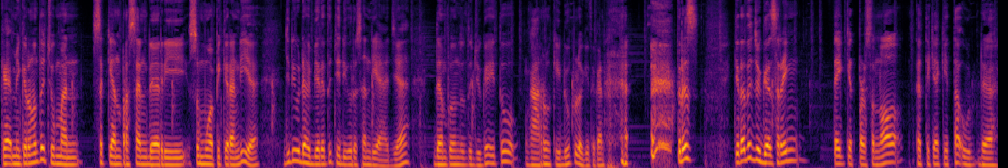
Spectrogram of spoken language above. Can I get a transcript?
kayak mikir lo tuh cuman sekian persen dari semua pikiran dia jadi udah biar itu jadi urusan dia aja dan belum tentu juga itu ngaruh ke hidup lo gitu kan. Terus kita tuh juga sering take it personal ketika kita udah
